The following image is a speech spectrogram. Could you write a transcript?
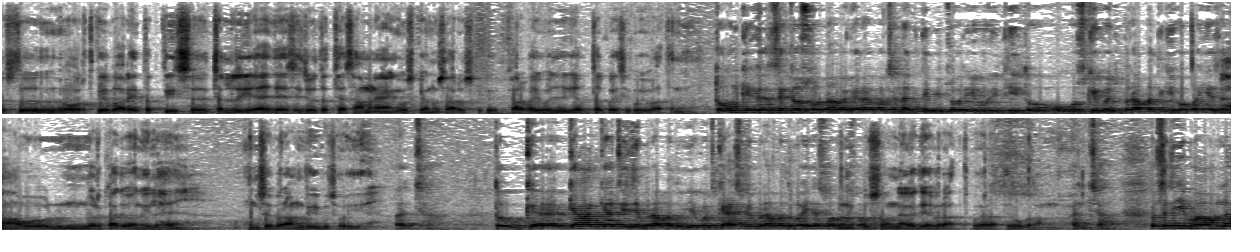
उस औरत के बारे तफ्तीश चल रही है जैसे जो तथ्य सामने आएँगे उसके अनुसार उसकी कार्रवाई हो जाएगी अब तक ऐसी कोई बात नहीं है। तो उनके घर से जो सोना वगैरह कुछ नकदी भी चोरी हुई थी तो उसकी कुछ बरामदगी हो पाई है सर? हाँ वो लड़का जो अनिल है उनसे बरामदगी कुछ हुई है। अच्छा। तो क्या क्या क्या चीज़ें बरामद हुई? है कुछ कैश भी बरामद हुआ या सोना कुछ सोने का जेवरात वगैरह थे वो बरामद अच्छा। तो सर ये मामला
